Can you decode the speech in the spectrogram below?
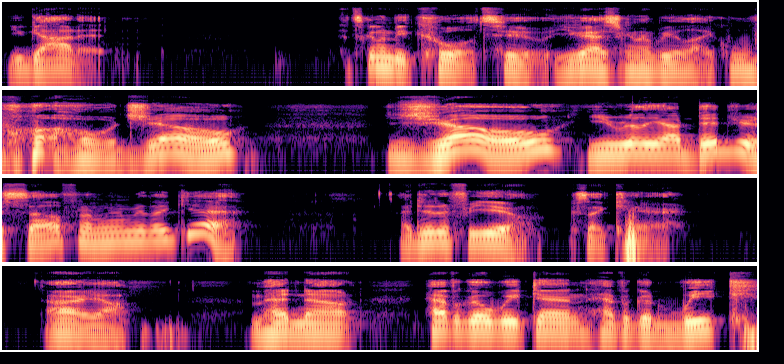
You got it. It's going to be cool too. You guys are going to be like, whoa, Joe, Joe, you really outdid yourself. And I'm going to be like, yeah, I did it for you because I care. All right, y'all. I'm heading out. Have a good weekend. Have a good week.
